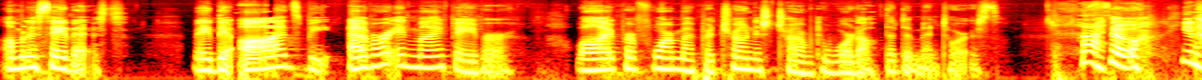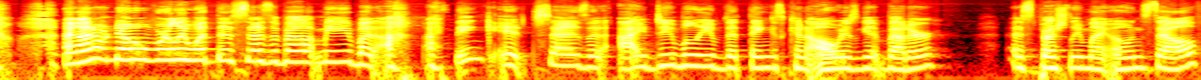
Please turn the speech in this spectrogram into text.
I'm going to say this may the odds be ever in my favor while I perform my Patronus charm to ward off the Dementors. so, you know, and I don't know really what this says about me, but I, I think it says that I do believe that things can always get better, especially my own self,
